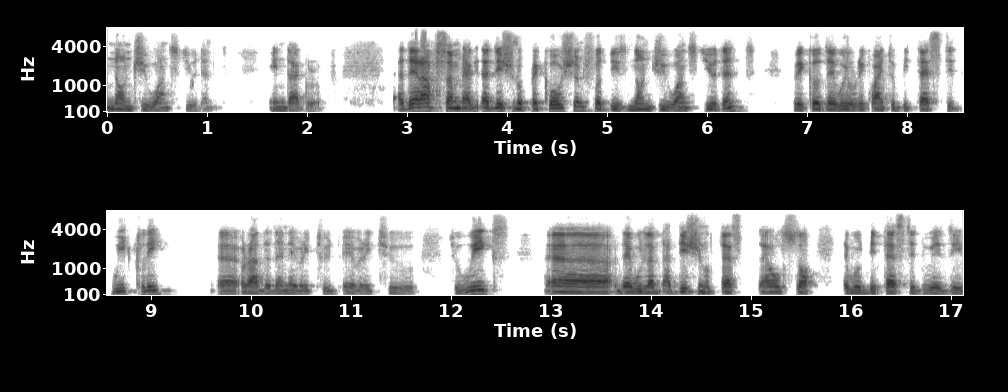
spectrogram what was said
non-G1 student in that group. Uh, there are some additional precautions for these non-G1 students because they will require to be tested weekly uh, rather than every two every two two weeks. Uh, they will have additional tests also. They will be tested with the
